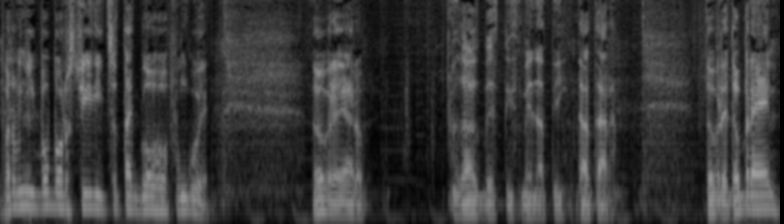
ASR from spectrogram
První bobor z Číny, co tak dlouho funguje. Dobre, Jaro. Zás bez písmena, ty, Tatar. Dobre, dobre.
